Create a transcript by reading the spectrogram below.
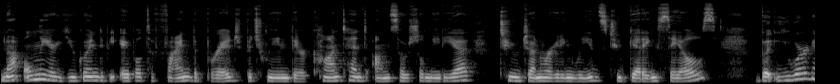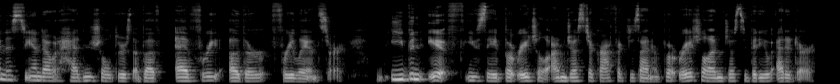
not only are you going to be able to find the bridge between their content on social media to generating leads to getting sales, but you are going to stand out head and shoulders above every other freelancer. Even if you say, but Rachel, I'm just a graphic designer, but Rachel, I'm just a video editor.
